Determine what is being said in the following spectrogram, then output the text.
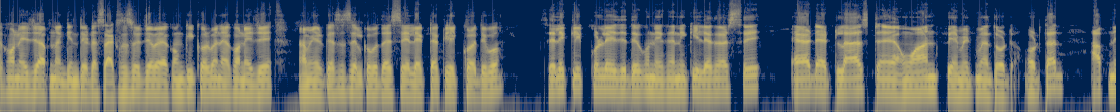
এখন এই যে আপনার কিন্তু এটা সাকসেস হয়ে যাবে। এখন কি করবেন? এখন এই যে আমি এর কাছে সেল করব, তাই সেল একটা ক্লিক করে দিব। সেলে ক্লিক করলে এই যে দেখুন, এখানে কি লেখা আসছে add at last one payment method অর্থাৎ আপনি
